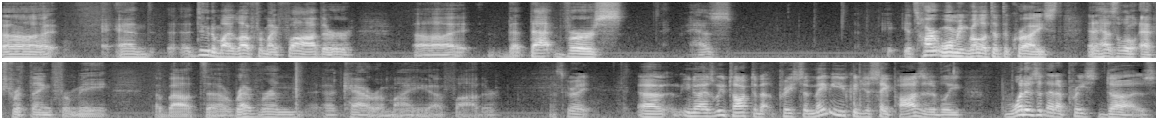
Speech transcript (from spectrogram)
Uh, and due to my love for my father, uh, that that verse has it's heartwarming relative to Christ, and it has a little extra thing for me about uh, Reverend uh, Cara, my uh, father. That's great. Uh, you know, as we've talked about priesthood, maybe you can just say positively, what is it that a priest does?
